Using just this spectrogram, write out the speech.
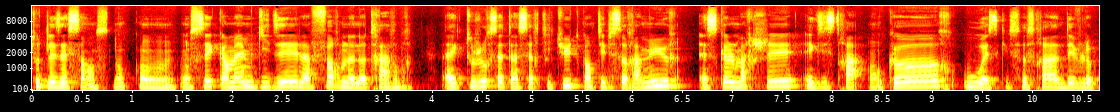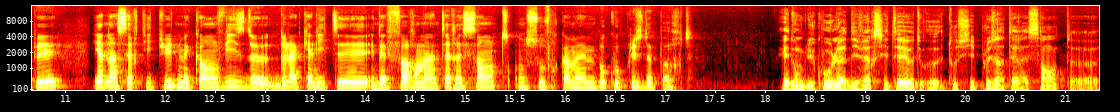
toutes les essences. Donc on sait quand même guider la forme de notre arbre avec toujours cette incertitude, quand il sera mûr, est-ce que le marché existera encore ou est-ce qu'il se sera développé? Il y a de l'incertitude, mais quand on vise de, la qualité et des formes intéressantes, on s'ouvre quand même beaucoup plus de portes. Et donc du coup, la diversité est aussi plus intéressante euh,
